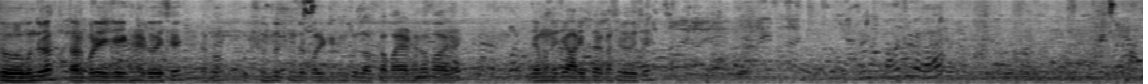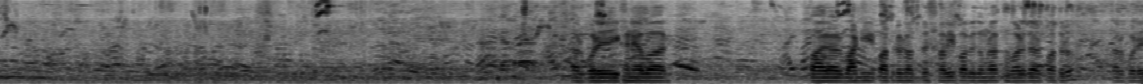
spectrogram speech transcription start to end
তো বন্ধুরা, তারপরে এই যে এখানে রয়েছে, দেখো, খুব সুন্দর সুন্দর কোয়ালিটি কিন্তু লক্কা পায়রা ঠাড়াও পাওয়া যায়। যেমন এই যে আরিফদার কাছে রয়েছে। তারপরে এখানে আবার পায়রার বাটির পাত্র টাত্র সবই পাবে তোমরা, খাবার দেওয়ার পাত্র। তারপরে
